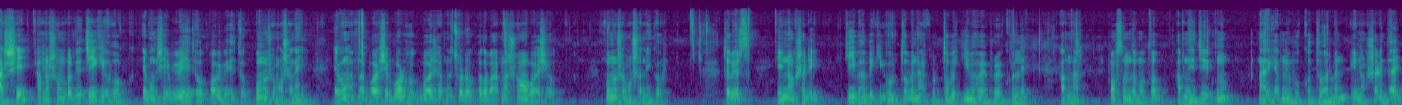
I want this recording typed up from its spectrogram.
আর সে আপনার সম্পর্কে যে কেউ হোক এবং সে বিবাহিত হোক, অবিবাহিত হোক, কোনো সমস্যা নাই এবং আপনার বয়সে বড় হোক, বয়সে আপনার ছোটো হোক অথবা আপনার সমবয়সে হোক, কোনো সমস্যা নেই গো তো বিয়ার্স এই নকশাটি কীভাবে কী করতে হবে, না করতে হবে, কীভাবে প্রয়োগ করলে আপনার পছন্দ মতো আপনি যে কোনো নারীকে আপনি ভোগ করতে পারবেন এই নকশাটির দ্বারাই।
